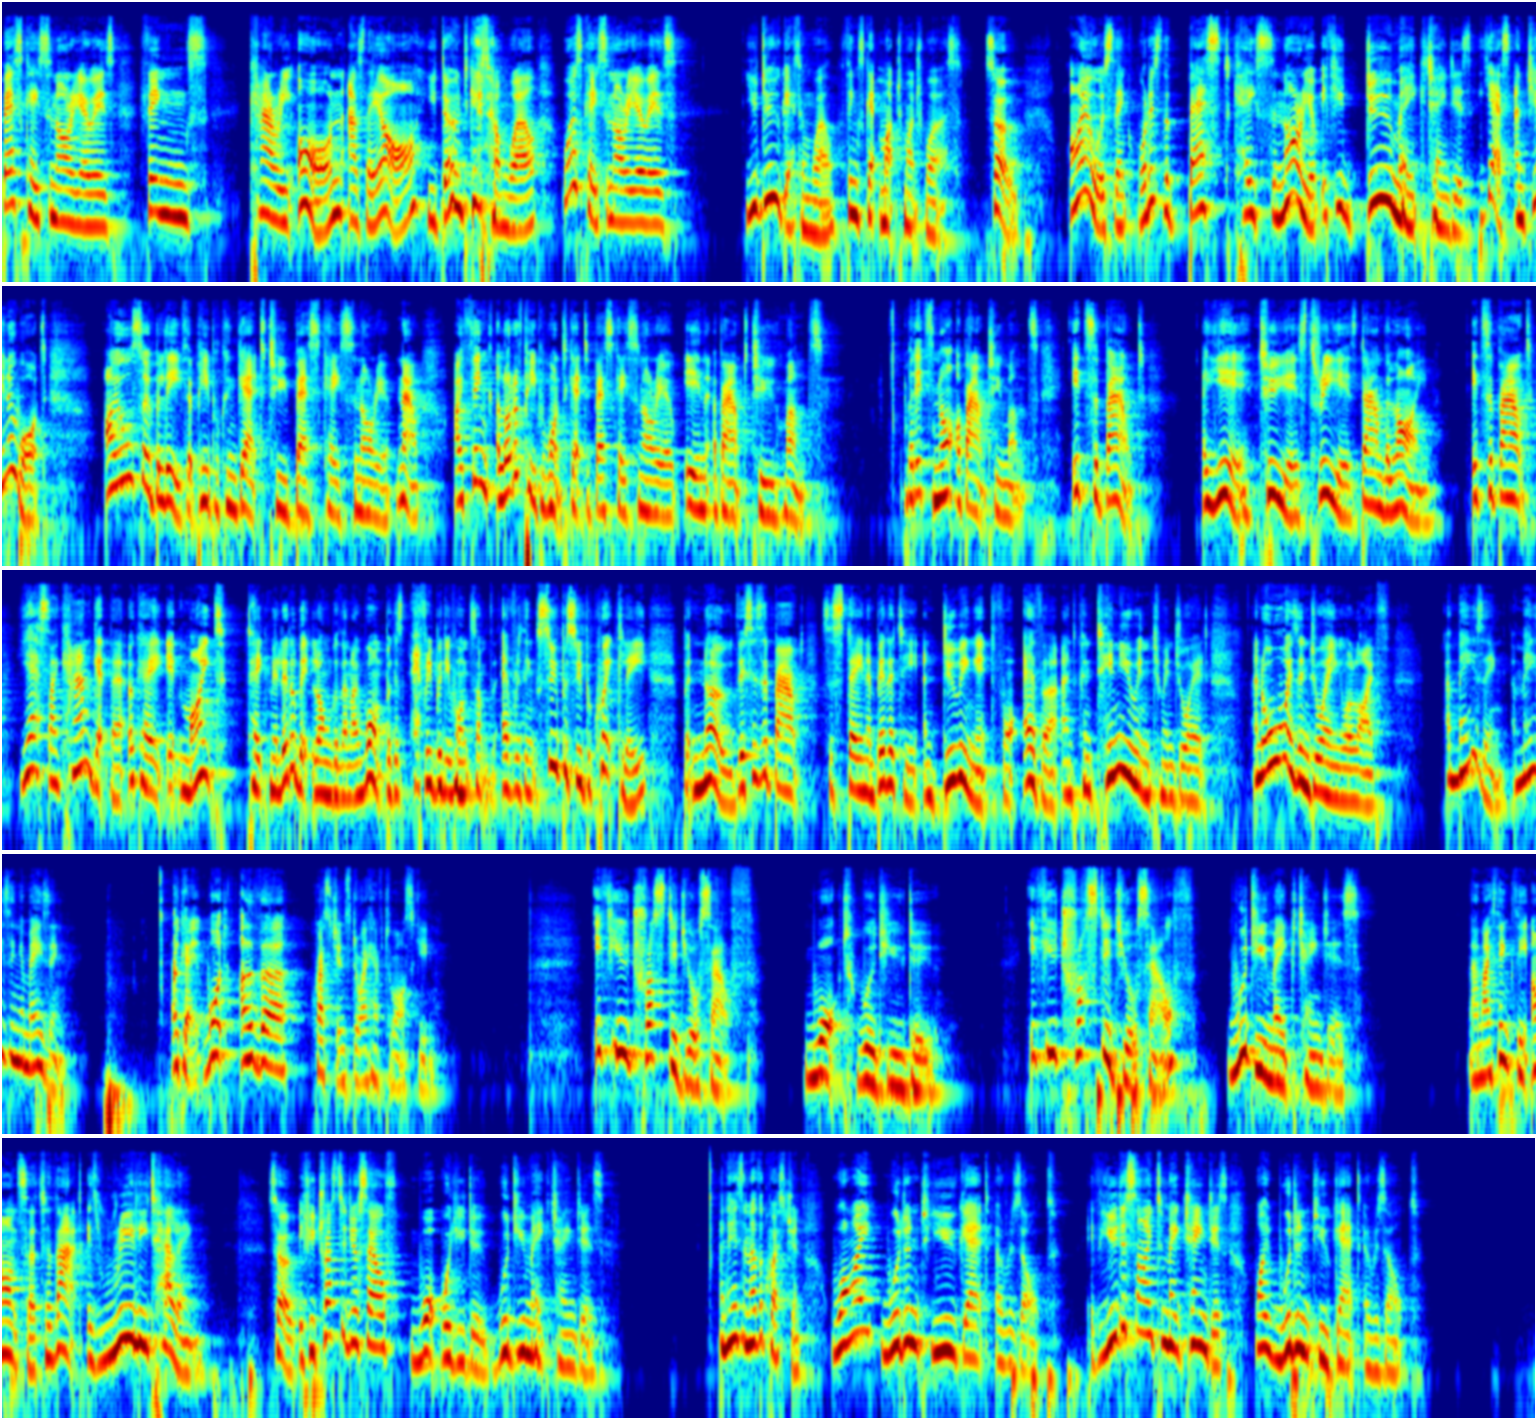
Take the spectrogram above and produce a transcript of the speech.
Best case scenario is things carry on as they are. You don't get unwell. Worst case scenario is you do get unwell. Things get much, much worse. So I always think, what is the best case scenario if you do make changes? Yes. And do you know what? I also believe that people can get to best case scenario. Now, I think a lot of people want to get to best case scenario in about two months, but it's not about two months. It's about a year, two years, three years down the line. It's about, yes, I can get there. Okay, it might take me a little bit longer than I want because everybody wants something, everything super, super quickly. But no, this is about sustainability and doing it forever and continuing to enjoy it and always enjoying your life. Amazing, amazing, amazing. Okay, what other questions do I have to ask you? If you trusted yourself, what would you do? If you trusted yourself, would you make changes? And I think the answer to that is really telling. So, if you trusted yourself, what would you do? Would you make changes? And here's another question Why wouldn't you get a result? If you decide to make changes, why wouldn't you get a result?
